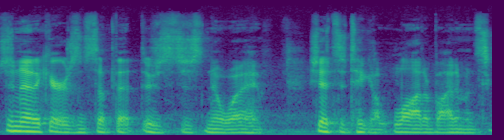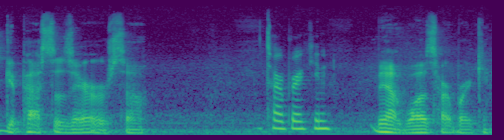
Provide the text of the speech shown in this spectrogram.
genetic errors and stuff that there's just no way. She had to take a lot of vitamins to get past those errors. So, It's heartbreaking. yeah, it was heartbreaking.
